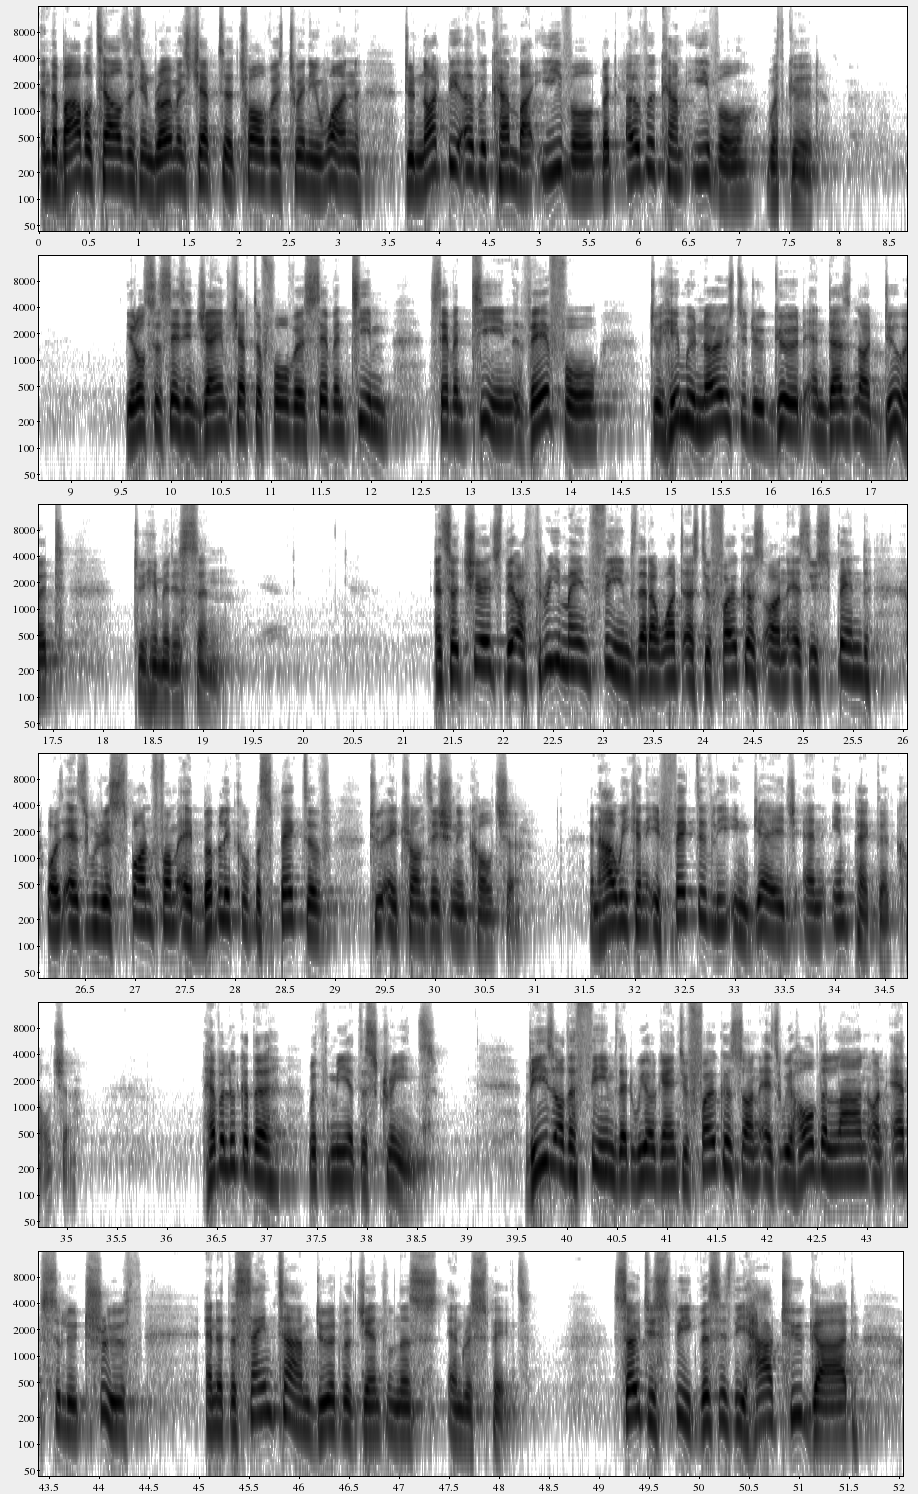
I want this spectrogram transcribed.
And the Bible tells us in Romans chapter 12, verse 21 do not be overcome by evil, but overcome evil with good. It also says in James chapter 4, verse 17, 17, therefore, to him who knows to do good and does not do it, to him it is sin. And so, church, there are three main themes that I want us to focus on as we spend or as we respond from a biblical perspective to a transitioning culture and how we can effectively engage and impact that culture. Have a look at the, with me at the screens. These are the themes that we are going to focus on as we hold the line on absolute truth and at the same time do it with gentleness and respect. So to speak, this is the how to guide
